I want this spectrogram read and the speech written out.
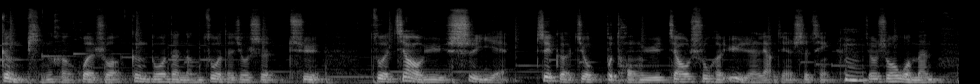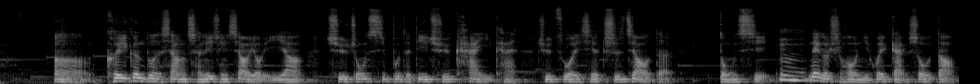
更平衡，或者说更多的能做的就是去做教育事业，这个就不同于教书和育人两件事情。嗯就是说我们。呃，可以更多的像陈立群校友一样，去中西部的地区看一看，去做一些支教的东西。嗯那个时候你会感受到，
